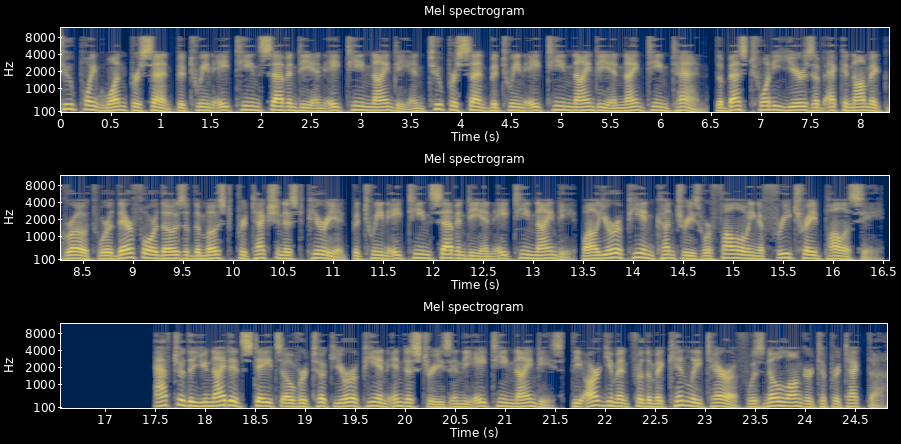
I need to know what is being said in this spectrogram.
2.1% between 1870 and 1890 and 2% between 1890 and 1910. The best 20 years of economic growth were therefore those of the most protectionist period between 1870 and 1890, while European countries were following a free trade policy. After the United States overtook European industries in the 1890s, the argument for the McKinley Tariff was no longer to protect the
